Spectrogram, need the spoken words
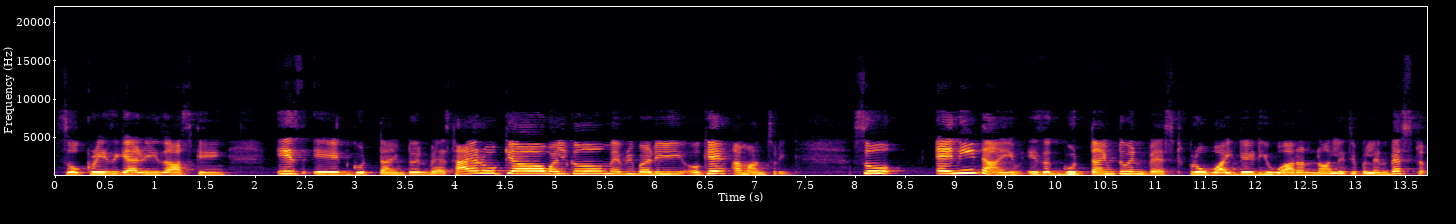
So crazy gary is asking is it good time to invest? Hi rokya welcome everybody. Okay i'm answering. So any time is a good time to invest provided you are a knowledgeable investor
